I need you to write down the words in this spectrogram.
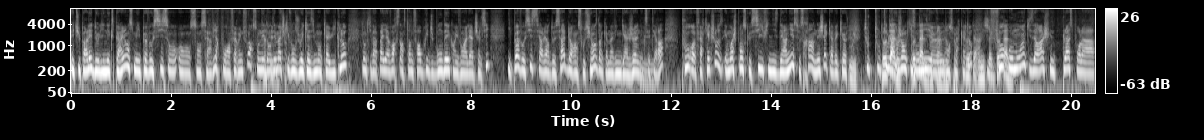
Et tu parlais de l'inexpérience, mais ils peuvent aussi s'en en- s'en servir pour en faire une force. On est dans des bien matchs sûr. qui vont se jouer quasiment qu'à huis clos, donc il va pas y avoir un Stanford Bridge bondé quand ils vont aller à Chelsea. Ils peuvent aussi se servir de ça, de leur insouciance, d'un Kamavinga jeune, Mhm. etc., pour euh, faire quelque chose. Et moi, je pense que s'ils finissent dernier, ce sera un échec avec euh, Oui. tout, tout- tout Total, l'argent qu'ils ont mis total, bien dans ce mercato. Total- un Il faut total. au moins qu'ils arrachent une place pour la,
